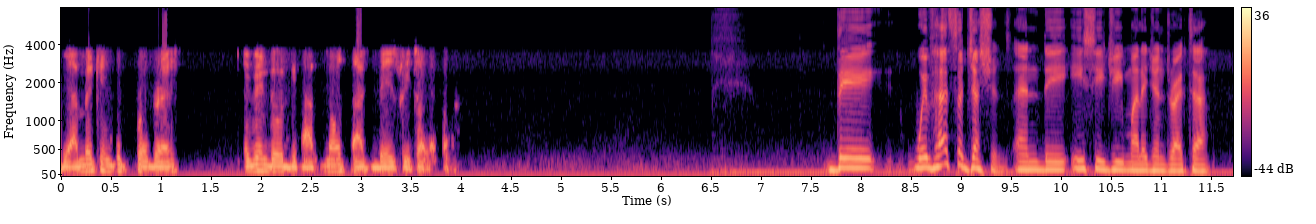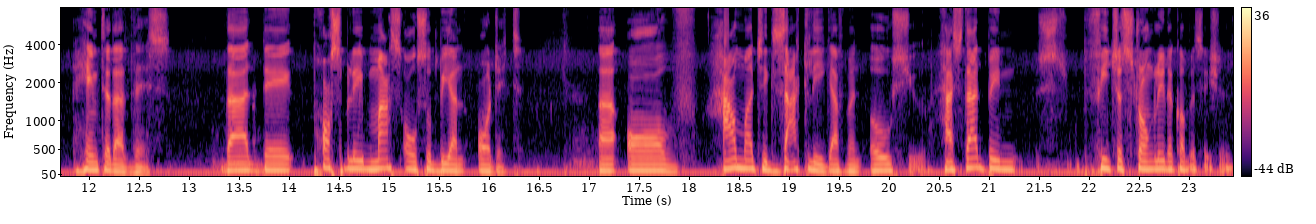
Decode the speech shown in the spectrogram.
they are making good progress, even though they have not touched base with all of us. The we've heard suggestions, and the ECG managing director hinted at this that there possibly must also be an audit uh, of how much exactly government owes you. Has that been featured strongly in the conversation?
